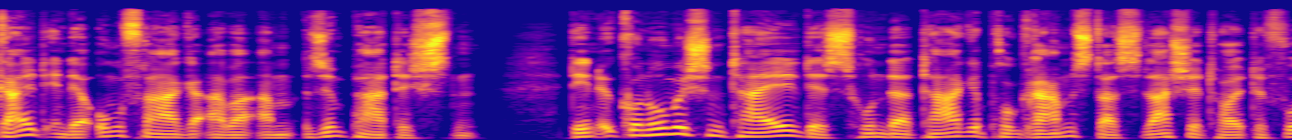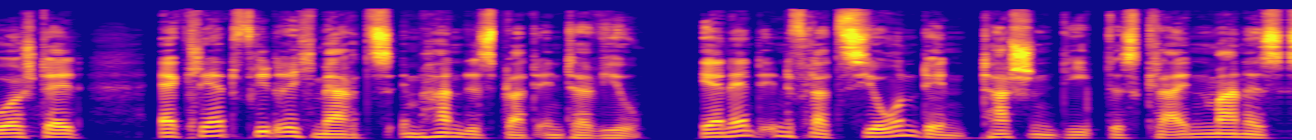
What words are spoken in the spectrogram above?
galt in der Umfrage aber am sympathischsten. Den ökonomischen Teil des 100-Tage-Programms, das Laschet heute vorstellt, erklärt Friedrich Merz im Handelsblatt-Interview. Er nennt Inflation den Taschendieb des kleinen Mannes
